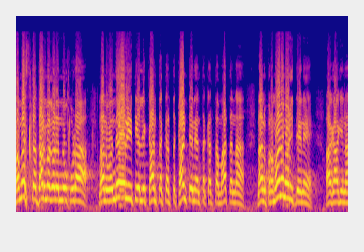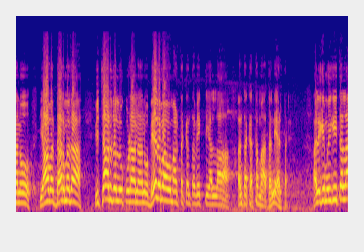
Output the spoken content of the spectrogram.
ಸಮಸ್ತ ಧರ್ಮಗಳನ್ನು ಕೂಡ ನಾನು ಒಂದೇ ರೀತಿಯಲ್ಲಿ ಕಾಣ್ತಕ್ಕಂಥ, ಕಾಣ್ತೇನೆ ಅಂತಕ್ಕಂಥ ಮಾತನ್ನ ನಾನು ಪ್ರಮಾಣ ಮಾಡಿದ್ದೇನೆ. ಹಾಗಾಗಿ ನಾನು ಯಾವ ಧರ್ಮದ ವಿಚಾರದಲ್ಲೂ ಕೂಡ ನಾನು ಭೇದ ಭಾವ ಮಾಡ್ತಕ್ಕಂಥ ವ್ಯಕ್ತಿ ಅಲ್ಲ ಅಂತಕ್ಕಂಥ ಮಾತನ್ನು ಹೇಳ್ತಾರೆ. ಅಲ್ಲಿಗೆ ಮುಗಿಯಿತಲ್ಲ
